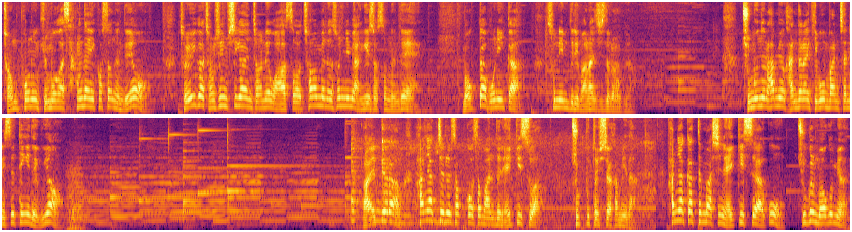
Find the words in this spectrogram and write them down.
점포는 규모가 상당히 컸었는데요. 저희가 점심시간 전에 와서 처음에는 손님이 안 계셨었는데 먹다 보니까 손님들이 많아지더라고요. 주문을 하면 간단한 기본 반찬이 세팅이 되고요. 말뼈랑 한약재를 섞어서 만든 액기스와 죽부터 시작합니다 한약 같은 맛인 액기스하고 죽을 먹으면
